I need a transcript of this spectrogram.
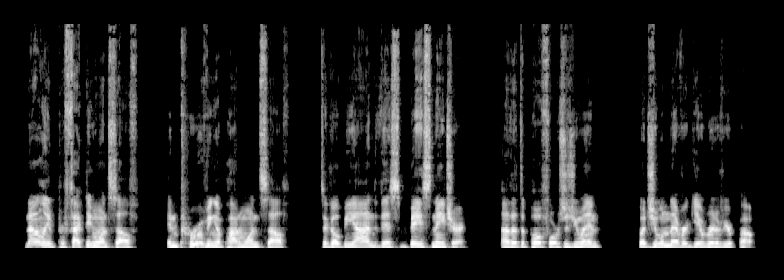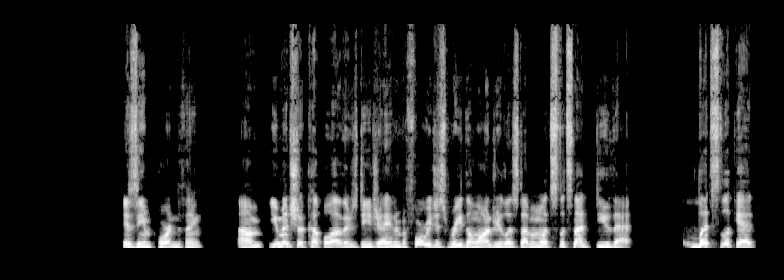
not only perfecting oneself, improving upon oneself to go beyond this base nature uh, that the Po forces you in. But you will never get rid of your Po, is the important thing. Um, you mentioned a couple others, DJ, and before we just read the laundry list of them, let's let's not do that. Let's look at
